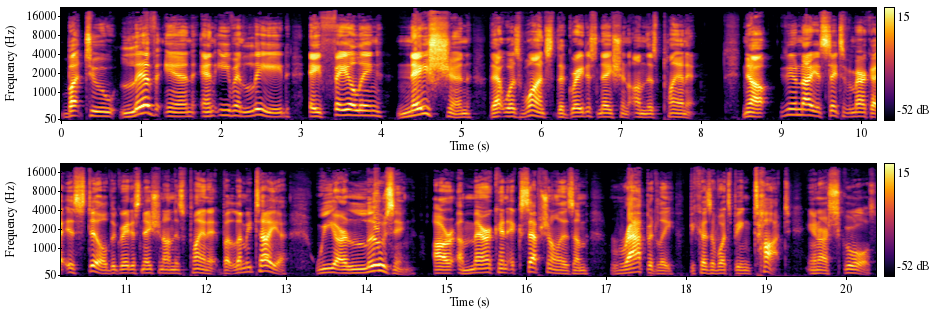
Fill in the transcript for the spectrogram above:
but to live in and even lead a failing nation that was once the greatest nation on this planet. Now, the United States of America is still the greatest nation on this planet, but let me tell you, we are losing our American exceptionalism rapidly because of what's being taught in our schools.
